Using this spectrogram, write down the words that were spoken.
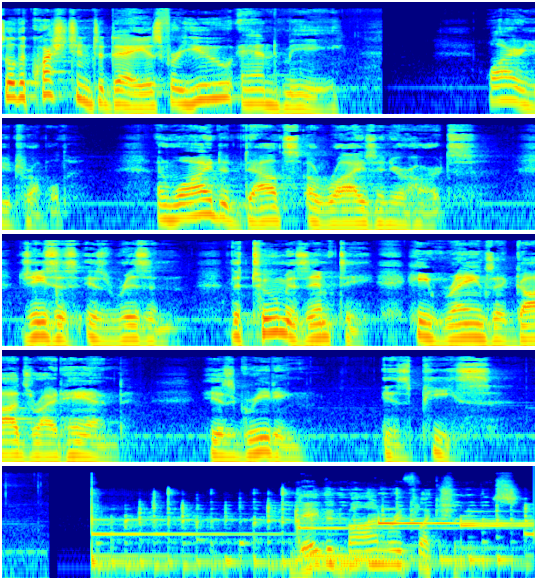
So the question today is for you and me. Why are you troubled? And why do doubts arise in your hearts? Jesus is risen. The tomb is empty. He reigns at God's right hand. His greeting is peace. David Bond Reflections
